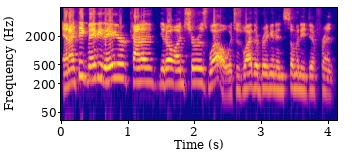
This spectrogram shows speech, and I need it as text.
and I think maybe they are kind of you know unsure as well, which is why they're bringing in so many different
